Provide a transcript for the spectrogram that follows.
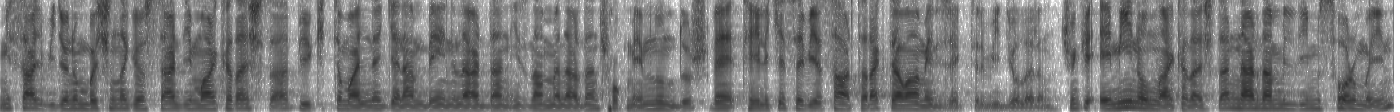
Misal videonun başında gösterdiğim arkadaş da büyük ihtimalle gelen beğenilerden, izlenmelerden çok memnundur ve tehlike seviyesi artarak devam edecektir videoların. Çünkü emin olun arkadaşlar nereden bildiğimi sormayın.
